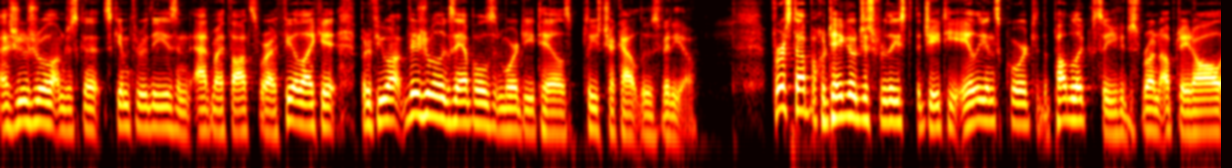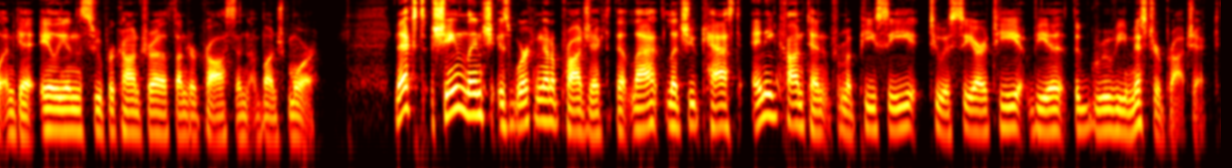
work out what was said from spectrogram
As usual, I'm just going to skim through these and add my thoughts where I feel like it. But if you want visual examples and more details, please check out Lou's video. First up, Jotego just released the JT Aliens core to the public, so you can just run update all and get Aliens, Super Contra, Thundercross, and a bunch more. Next, Shane Lynch is working on a project that la- lets you cast any content from a PC to a CRT via the Groovy Mister project.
